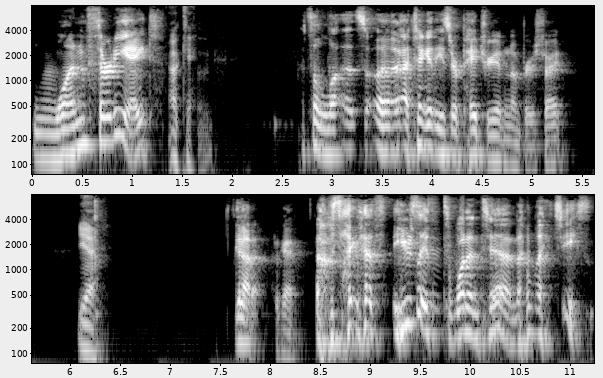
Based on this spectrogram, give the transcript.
138. Okay. That's a lot. Uh, I take it these are Patreon numbers, right? Yeah. Got it. Okay. I was like, that's usually it's one in ten. I'm like, jeez.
